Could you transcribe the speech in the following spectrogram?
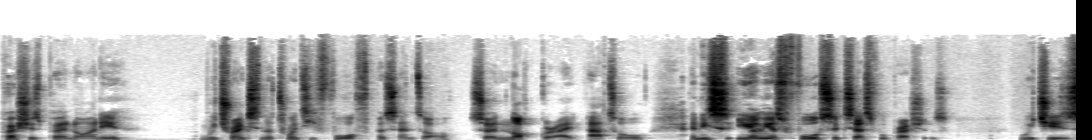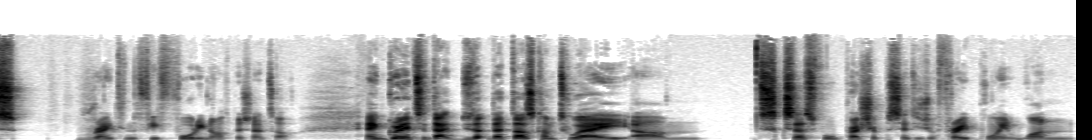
pressures per ninety, which ranks in the twenty fourth percentile. So not great at all. And he's, he only has four successful pressures, which is ranked in the 49th percentile. And granted, that that does come to a um, successful pressure percentage of three point one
